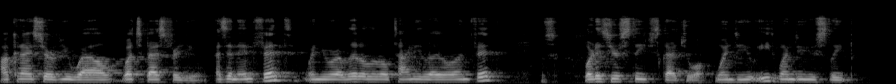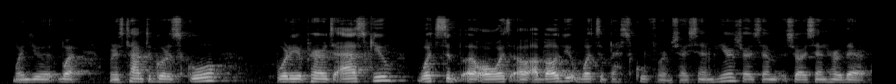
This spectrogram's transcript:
How can I serve you well? What's best for you? As an infant, when you were a little, little, tiny little infant, what is your sleep schedule? When do you eat? When do you sleep? When you what? When it's time to go to school, what do your parents ask you? What's the, uh, or what's uh, about you? What's the best school for him? Should I send him here? Should I send, should I send her there?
